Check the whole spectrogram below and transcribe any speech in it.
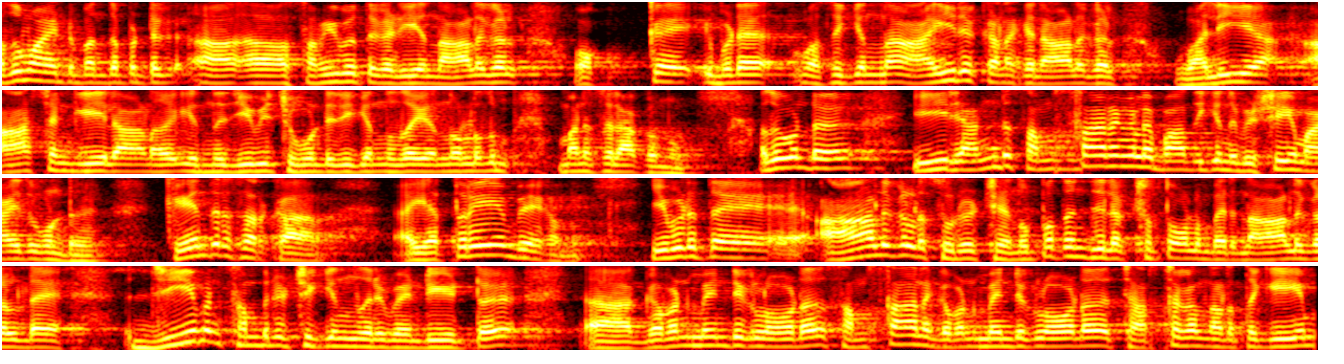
അതുമായിട്ട് ബന്ധപ്പെട്ട് സമീപത്ത് കഴിയുന്ന ആളുകൾ ഒക്കെ ഇവിടെ വസിക്കുന്ന ആയിരക്കണക്കിന് ആളുകൾ വലിയ ആശങ്കയിലാണ് ഇന്ന് ജീവിച്ചു കൊണ്ടിരിക്കുന്നത് എന്നുള്ളതും മനസ്സിലാക്കുന്നു. അതുകൊണ്ട് ഈ രണ്ട് സംസ്ഥാനങ്ങളെ ബാധിക്കുന്ന വിഷയമായതുകൊണ്ട് കേന്ദ്ര സർക്കാർ എത്രയും വേഗം ഇവിടുത്തെ ആളുകളുടെ സുരക്ഷ മുപ്പത്തഞ്ച് ലക്ഷത്തോളം വരുന്ന ആളുകളുടെ ജീവൻ സംരക്ഷിക്കുന്നതിന് വേണ്ടിയിട്ട് ഗവൺമെന്റുകളോട് സംസ്ഥാന ഗവൺമെന്റുകളോട് ചർച്ചകൾ നടത്തുകയും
